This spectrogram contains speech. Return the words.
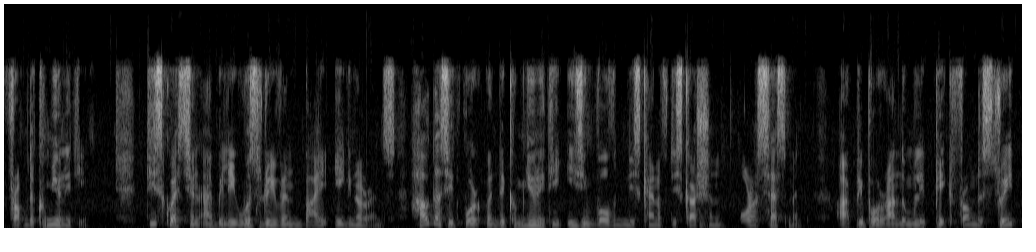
from the community? This question i believe was driven by ignorance. How does it work when the community is involved in this kind of discussion or assessment? Are people randomly picked from the street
